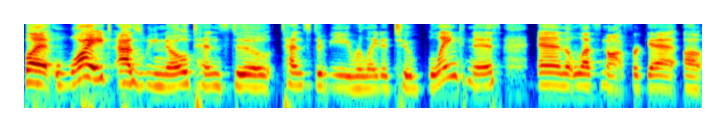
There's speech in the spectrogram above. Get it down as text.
But white, as we know, tends to tends to be related to blankness, and let's not forget uh,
